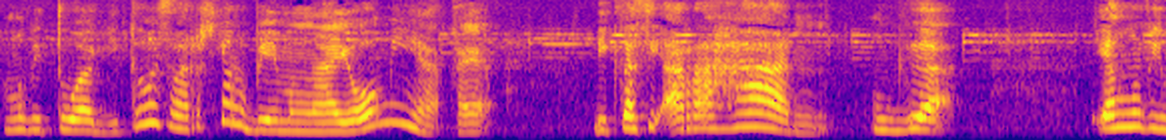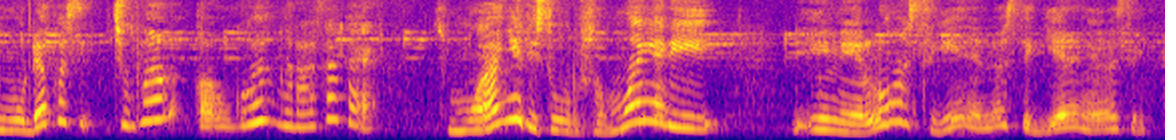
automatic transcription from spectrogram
yang lebih tua gitu seharusnya lebih mengayomi ya kayak dikasih arahan. Enggak. Yang lebih muda pasti cuma kalau gue ngerasa kayak semuanya disuruh semuanya di di ini lu mesti gini lu mesti gini lu mesti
